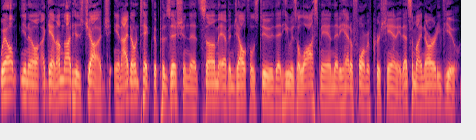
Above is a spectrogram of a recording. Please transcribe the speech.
Well, you know, again, I'm not his judge, and I don't take the position that some evangelicals do that he was a lost man, that he had a form of Christianity. That's a minority view.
